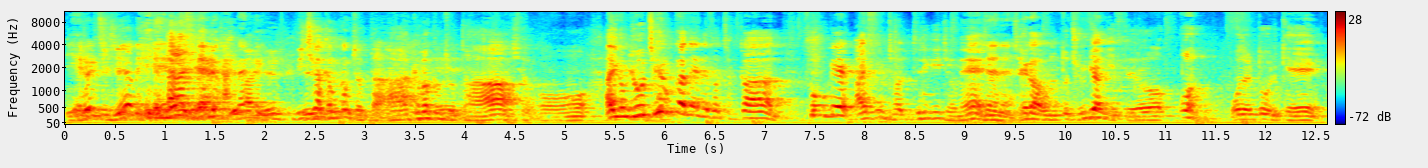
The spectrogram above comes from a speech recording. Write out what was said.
예를 들자면 예를 아, 들자면 예. 강남 아, 예. 위치가 그만큼 좋다. 아 그만큼 네. 좋다. 그렇죠. 어. 아니 그럼 요 체육관에 대해서 잠깐 소개 말씀 저, 드리기 전에 네네. 제가 오늘 또 준비한 게 있어요. 어, 오늘 또 이렇게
